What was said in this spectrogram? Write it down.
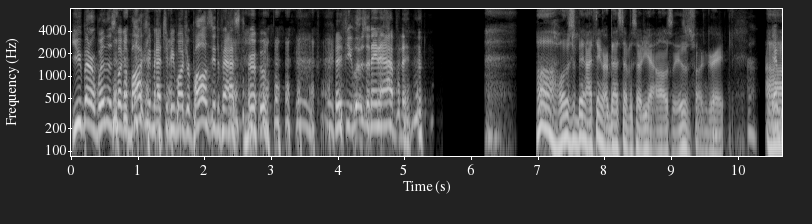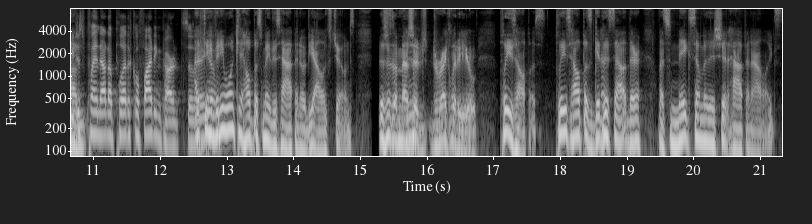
You better win this fucking boxing match if you want your policy to pass through. if you lose, it ain't happening. Oh, well, this has been, I think, our best episode yet, honestly. This is fucking great. yeah, we Um, just planned out a political fighting card. So I think if anyone can help us make this happen, it would be Alex Jones. This is a message directly to you. Please help us. Please help us get this out there. Let's make some of this shit happen, Alex.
